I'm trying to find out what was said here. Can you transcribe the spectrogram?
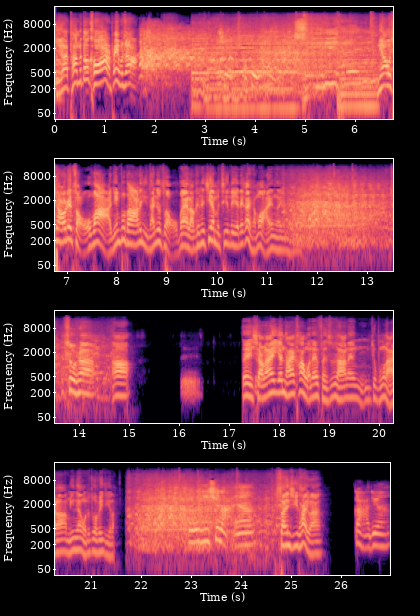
你看他们都扣二，配不上。是，我会看。悄悄的走吧，人不搭理你，咱就走呗，老跟这见不气咧的干什么玩意儿啊？一天 是不是啊？啊？嗯，对，想来烟台看我的粉丝啥的，你就不用来了，明天我就坐飞机了。坐飞机去哪呀？山西太原，干啥去啊？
